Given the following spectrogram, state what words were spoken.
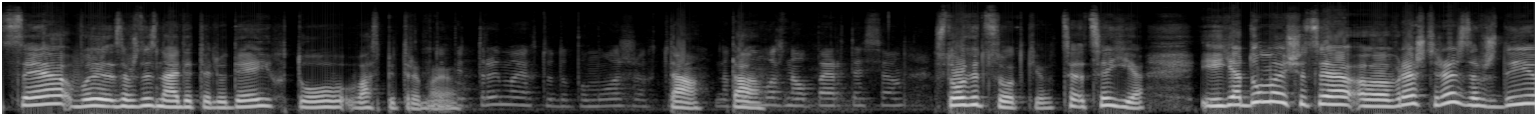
це ви завжди знайдете людей, хто вас підтримує. Хто підтримує. хто допоможе, хто Так, на так. кого можна опертися. Сто відсотків це, це є. І я думаю, що це, е, врешті-решт, завжди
